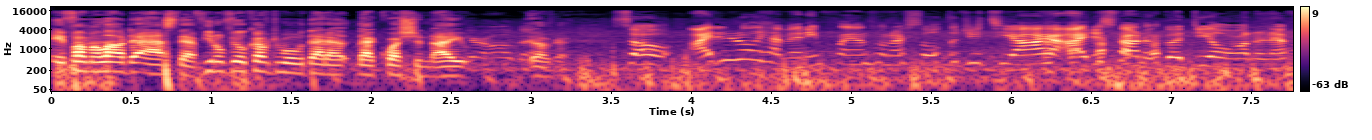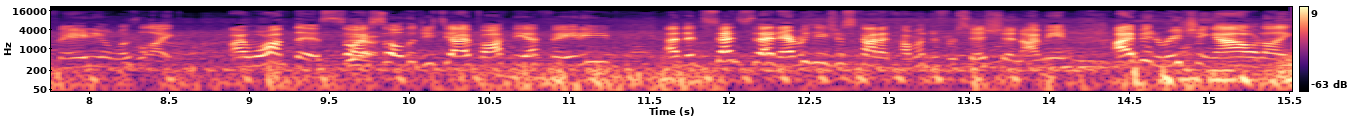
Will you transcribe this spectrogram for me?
If I'm allowed to ask that, if you don't feel comfortable with that uh, that question, I You're all good. okay. So I didn't really have any plans when I sold the GTI. I just found a good deal on an F80 and was like, I want this. So I sold the GTI, bought the F80, and then since then everything's just kind of come into fruition. I mean, I've been reaching out like.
